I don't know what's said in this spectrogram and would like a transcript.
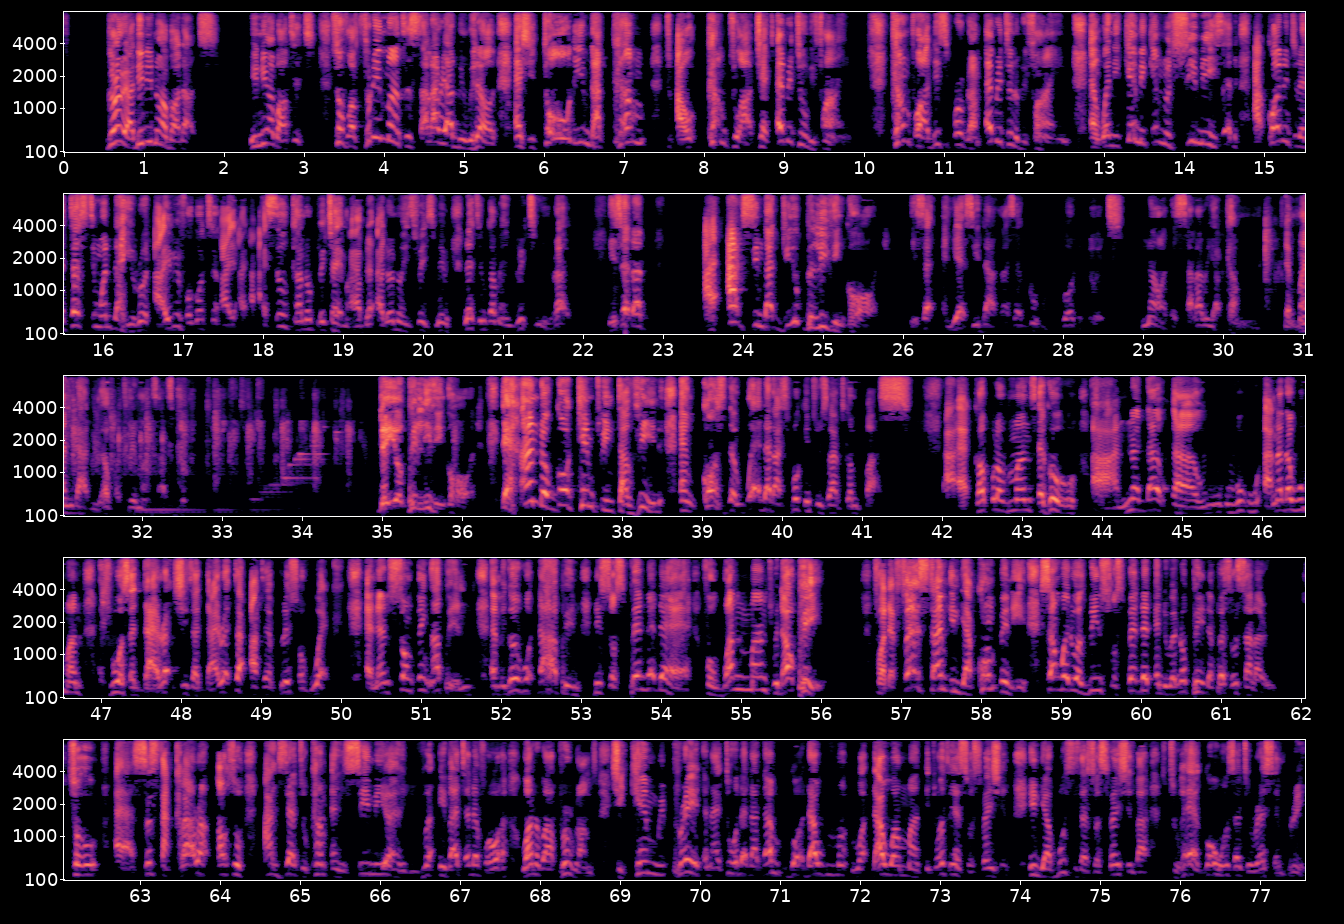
Gloria, did you know about that? He knew about it. So for three months, his salary had been withheld, and she told him that come, to, I'll come to our church, everything will be fine. Come for this program, everything will be fine. And when he came, he came to see me. He said, according to the testimony that he wrote, I even forgot, I, I, I still cannot picture him. I, I don't know his face. Maybe let him come and greet me, right? He said that I asked him that, do you believe in God? He said, yes, he does. I said, good. God will do it. Now the salary had come. The money that had been for three months has come. Do you believe in God? The hand of God came to intervene and cause the word that I spoke into his life to come to pass. a couple of months ago, another uh, w- w- another woman, she was a direct, she's a director at a place of work, and then something happened, and because of what happened, they suspended her for one month without pay. For the first time in their company, somebody was being suspended and they were not paying the person's salary. So uh, Sister Clara also asked her to come and see me and invited her for one of our programs. She came, we prayed, and I told her that that, that, that one month, it wasn't a suspension. In their books, it's a suspension, but to her, God wants her to rest and pray.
